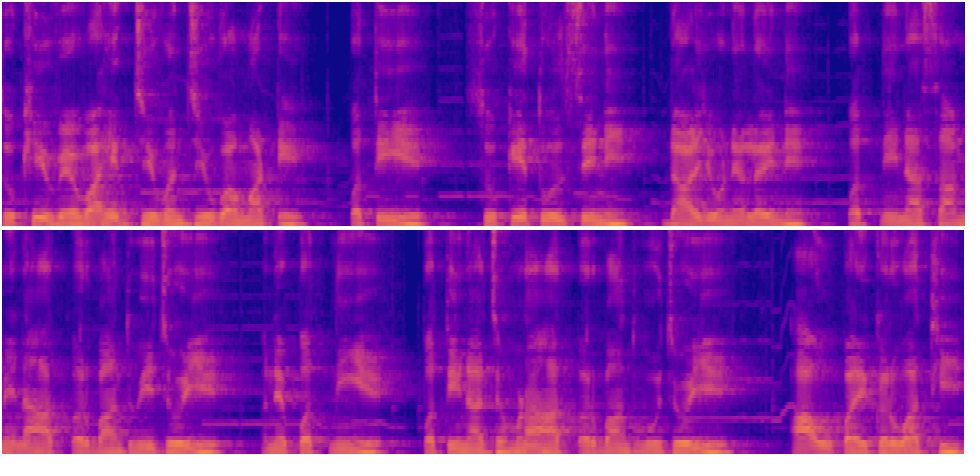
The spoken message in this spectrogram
સુખી વૈવાહિક જીવન જીવવા માટે પતિએ સૂકી તુલસીની ડાળીઓને લઈને પત્નીના સામેના હાથ પર બાંધવી જોઈએ અને પત્નીએ પતિના જમણા હાથ પર બાંધવું જોઈએ. આ ઉપાય કરવાથી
